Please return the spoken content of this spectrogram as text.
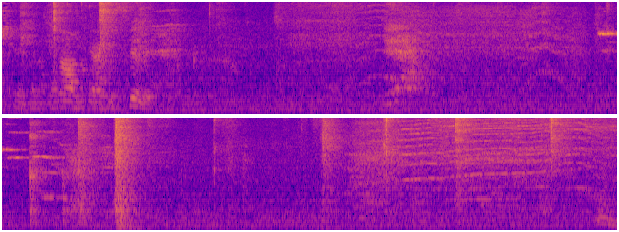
everything done went off, you can actually feel it. Mm.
